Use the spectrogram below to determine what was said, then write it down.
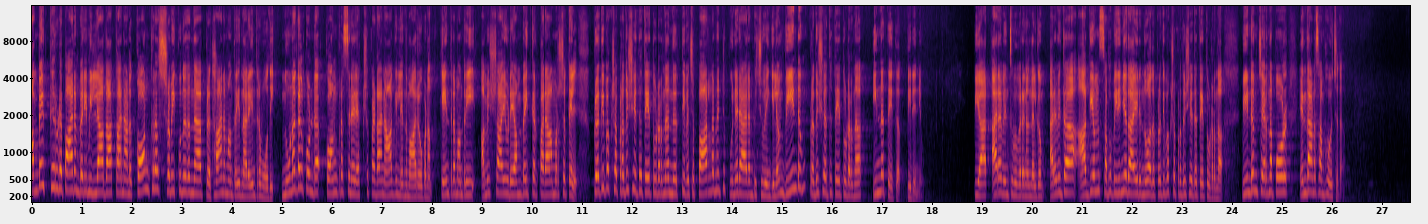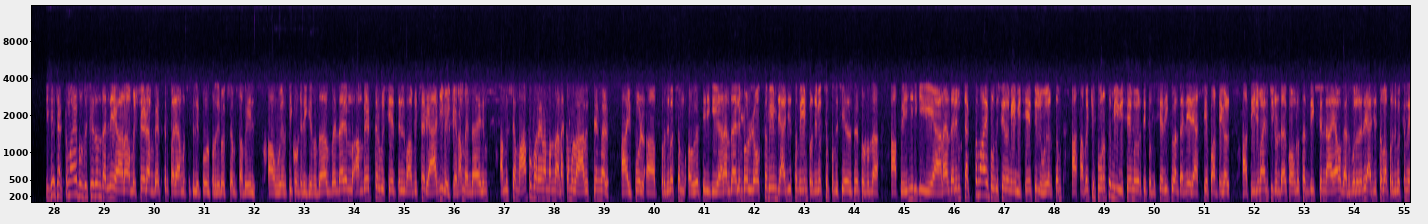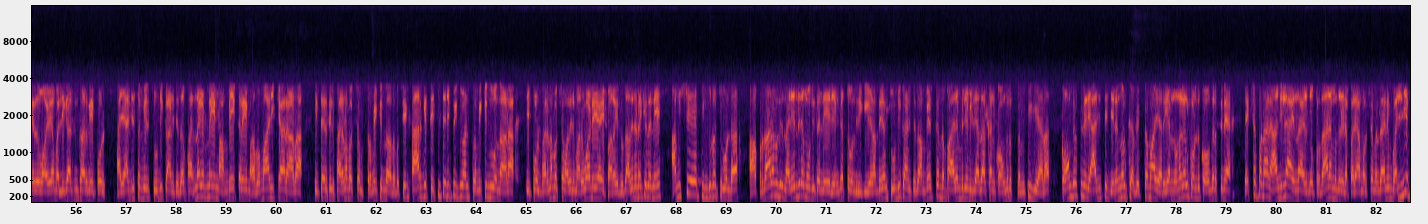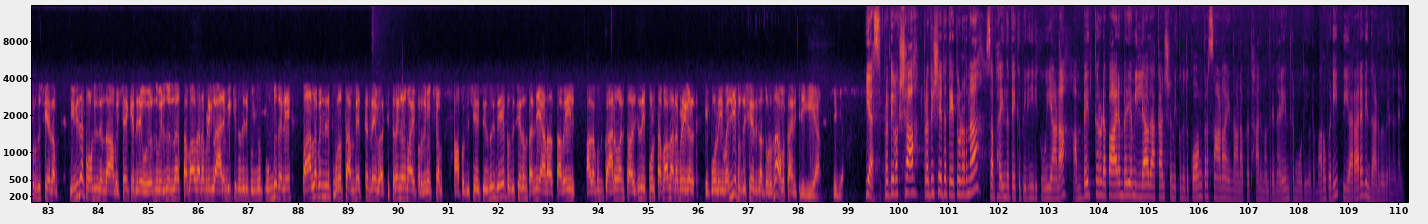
അംബേദ്കറുടെ പാരമ്പര്യം ഇല്ലാതാക്കാനാണ് കോൺഗ്രസ് ശ്രമിക്കുന്നതെന്ന് പ്രധാനമന്ത്രി നരേന്ദ്രമോദി. നുണകൾ കൊണ്ട് കോൺഗ്രസിന് രക്ഷപ്പെടാനാകില്ലെന്നും ആരോപണം. കേന്ദ്രമന്ത്രി അമിത്ഷായുടെ അംബേദ്കർ പരാമർശത്തിൽ പ്രതിപക്ഷ പ്രതിഷേധത്തെ തുടർന്ന് നിർത്തിവെച്ച പാർലമെന്റ് പുനരാരംഭിച്ചുവെങ്കിലും വീണ്ടും പ്രതിഷേധത്തെ തുടർന്ന് ഇന്നത്തേക്ക് പിരിഞ്ഞു. പി ആർ അരവിന്ദ് വിവരങ്ങൾ നൽകും. അരവിന്ദ് ആദ്യം സഭ പിരിഞ്ഞതായിരുന്നു അത് പ്രതിപക്ഷ പ്രതിഷേധത്തെ തുടർന്ന്. വീണ്ടും ചേർന്നപ്പോൾ എന്താണ് സംഭവിച്ചത്? ഇത് ശക്തമായ പ്രതിഷേധം തന്നെയാണ് അമിത്ഷായുടെ അംബേദ്കർ പരാമർശത്തിൽ ഇപ്പോൾ പ്രതിപക്ഷം സഭയിൽ ഉയർത്തിക്കൊണ്ടിരിക്കുന്നത്. എന്തായാലും അംബേദ്കർ വിഷയത്തിൽ അമിത്ഷാ രാജിവെക്കണം. എന്തായാലും അമിത്ഷാ മാപ്പ് പറയണമെന്ന് അടക്കമുള്ള ആവശ്യങ്ങൾ ഇപ്പോൾ പ്രതിപക്ഷം ഉയർത്തിയിരിക്കുകയാണ്. എന്തായാലും ഇപ്പോൾ ലോക്സഭയും രാജ്യസഭയും പ്രതിപക്ഷ പ്രതിഷേധത്തെ തുടർന്ന് പിരിഞ്ഞിരിക്കുകയാണ്. എന്തായാലും ശക്തമായ പ്രതിഷേധം ഈ വിഷയത്തിൽ ഉയർത്തും. ആ സഭയ്ക്ക് പുറത്തും ഈ വിഷയം ഉയർത്തി പ്രതിഷേധിക്കുവാൻ തന്നെ രാഷ്ട്രീയ പാർട്ടികൾ തീരുമാനിച്ചിട്ടുണ്ട്. കോൺഗ്രസ് അധ്യക്ഷനായ അതുപോലെ തന്നെ രാജ്യസഭാ പ്രതിപക്ഷ നേതാവായ മല്ലികാർജുൻ ഖാർഗെ ഇപ്പോൾ രാജ്യസഭയിൽ ചൂണ്ടിക്കാണിച്ചത്. ഭരണഘടനയും അംബേദ്കറെയും അപമാനിക്കാനാണ് ഇത്തരത്തിൽ ഭരണപക്ഷം ശ്രമിക്കുന്നത് പക്ഷേ ഖാർഗെ തെറ്റിദ്ധരിപ്പിക്കുവാൻ ശ്രമിക്കുന്നുവെന്നാണ് ഇപ്പോൾ ഭരണപക്ഷം അതിന് മറുപടിയായി പറയുന്നത്. അതിനിടയ്ക്ക് തന്നെ അമിത്ഷയെ പിന്തുണച്ചുകൊണ്ട് പ്രധാനമന്ത്രി നരേന്ദ്രമോദി തന്നെ രംഗത്ത് വന്നിരിക്കുകയാണ്. അദ്ദേഹം ചൂണ്ടിക്കാണിച്ചത് അംബേദ്കറുടെ പാരമ്പര്യം ഇല്ലാതാക്കാൻ കോൺഗ്രസ് ശ്രമിക്കുകയാണ്. കോൺഗ്രസിന്റെ രാജ്യത്തെ ജനങ്ങൾക്ക് വ്യക്തമായി അറിയാം. നുണകൾ കൊണ്ട് കോൺഗ്രസിന് രക്ഷപ്പെടാനാകില്ല എന്നായിരുന്നു പ്രധാനമന്ത്രിയുടെ പരാമർശം. എന്തായാലും വലിയ പ്രതിഷേധം വിവിധ കോണിൽ നിന്ന് അമിത്ഷയ്ക്കെതിരെ ഉയർന്നു വരുന്നു. ഇന്ന് സഭാ നടപടികൾ ആരംഭിക്കുന്നതിന് മുമ്പ് തന്നെ പാർലമെന്റിന് പുറത്ത് അംബേദ്കറിന്റെ ചിത്രങ്ങളുമായി പ്രതിപക്ഷം ആ, പ്രതിഷേധിച്ചിരുന്നു. ഇതേ പ്രതിഷേധം തന്നെയാണ് സഭയിൽ നമുക്ക് കാണുവാൻ സാധിച്ചത്. ഇപ്പോൾ സഭാ നടപടികൾ ഇപ്പോൾ ഈ വലിയ പ്രതിഷേധത്തിനെ തുടർന്ന് അവസാനിച്ചിരിക്കുകയാണ്. ദിവ്യ. യെസ് പ്രതിപക്ഷ പ്രതിഷേധത്തെ തുടർന്ന് സഭ ഇന്നത്തേക്ക് പിരിഞ്ഞിരിക്കുകയാണ് അംബേദ്കറുടെ പാരമ്പര്യം ഇല്ലാതാക്കാൻ ശ്രമിക്കുന്നത് കോൺഗ്രസ് ആണോ എന്നാണ് പ്രധാനമന്ത്രി നരേന്ദ്രമോദിയുടെ മറുപടി. പി ആർ അരവിന്ദാണ് വിവരങ്ങൾ നൽകി.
